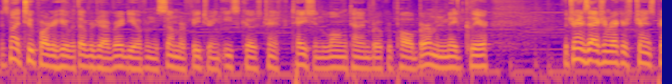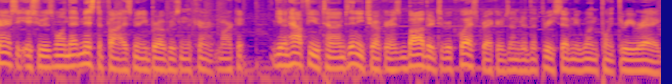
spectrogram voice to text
It's my two-parter here with Overdrive Radio from the summer featuring East Coast Transportation longtime broker Paul Berman made clear the transaction records transparency issue is one that mystifies many brokers in the current market, given how few times any trucker has bothered to request records under the 371.3 reg.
